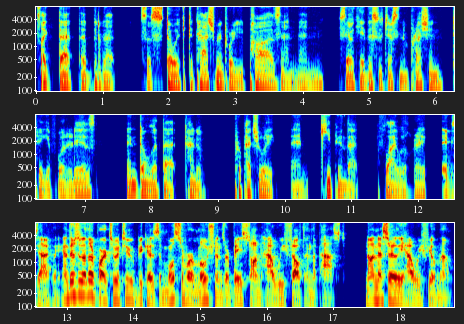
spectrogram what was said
It's like that, a bit of that it's a stoic detachment where you pause and then say, okay, this is just an impression, take it for what it is, and don't let that kind of perpetuate and keep you in that flywheel, right? Exactly. And there's another part to it too, because most of our emotions are based on how we felt in the past, not necessarily how we feel now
